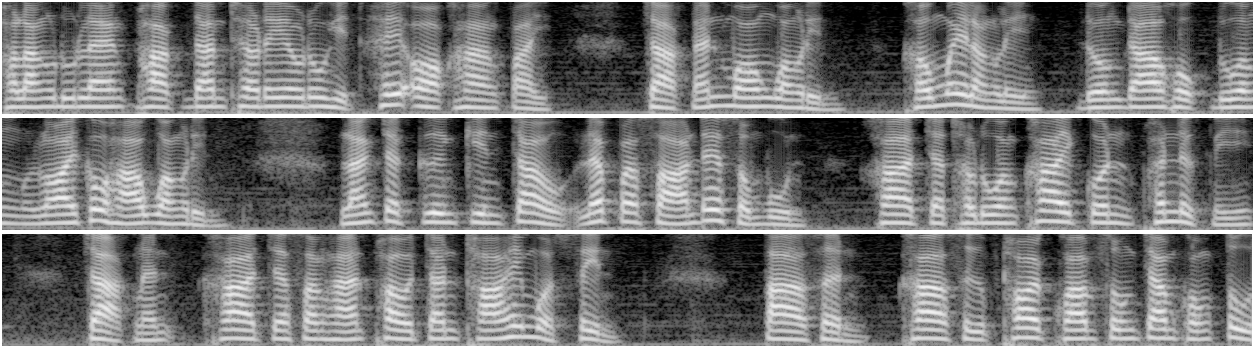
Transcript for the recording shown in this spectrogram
พลังรุนแรงผลักดันเทเรลโลหิตให้ออกห่างไป จากนั้นมองวังหลิน เขาไม่ลังเล ดวงดาวหกดวงลอยเข้าหาวังหลิน หลังจากกืนกินเจ้าและประสานได้สมบูรณ์ ข้าจะทะลวงค่ายกลผนึกนี้ จากนั้นข้าจะสังหารเผ่าจันทาให้หมดสิ้น ตาเซินข้าสืบทอดความทรงจำของตู่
